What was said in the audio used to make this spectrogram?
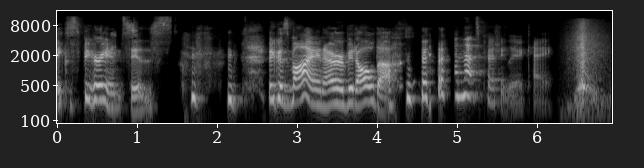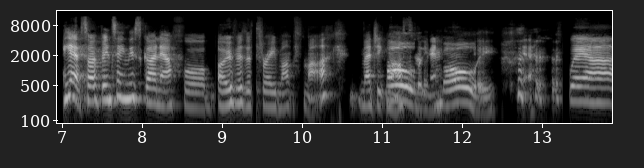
experiences. because mine are a bit older. And that's perfectly okay. Yeah, so I've been seeing this guy now for over the three month mark, Magic Holy Mastermind. moly. Yeah. We uh,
